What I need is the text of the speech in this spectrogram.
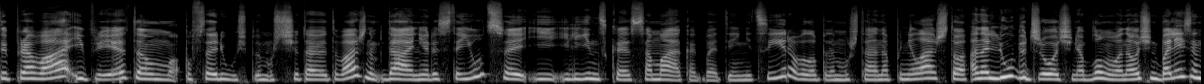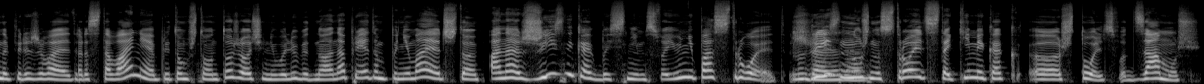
Ты права, и при этом повторюсь, потому что считаю это важным. Да, они расстаются, и Ильинская сама как бы это инициировала, потому что она поняла, что она любит же очень Обломова, она очень болезненно переживает расставание, при том, что он тоже очень его любит, но она при этом понимает, что она жизнь как бы с ним свою не построит. Ну, жизнь да, да, да. нужно строить с такими, как э, Штольц. Вот замуж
